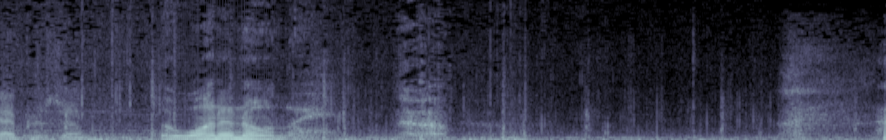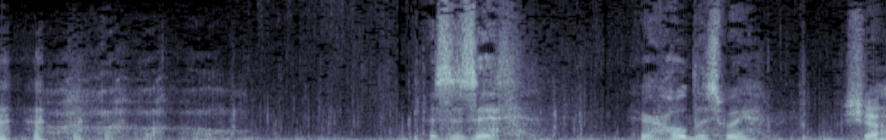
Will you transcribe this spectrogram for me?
I presume? The one and only. This is it. Here, hold this, will you? Sure.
